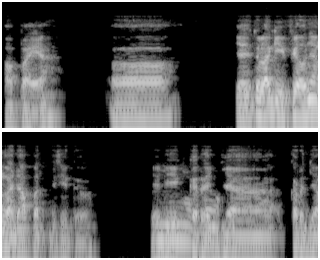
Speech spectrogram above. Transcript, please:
apa ya uh, ya itu lagi feelnya nggak dapat di situ jadi hmm, kerja okay. kerja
